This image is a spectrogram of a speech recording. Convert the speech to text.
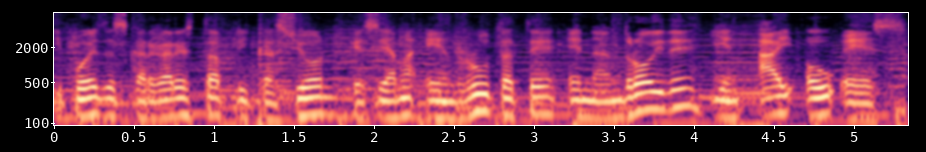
y puedes descargar esta aplicación que se llama Enrútate en Android y en iOS.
